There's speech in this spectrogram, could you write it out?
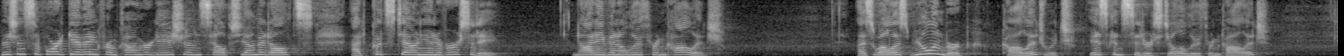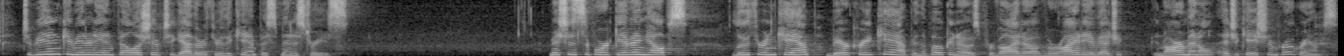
Mission support giving from congregations helps young adults at Kutztown University, not even a Lutheran college, as well as Muhlenberg College, which is considered still a Lutheran college, to be in community and fellowship together through the campus ministries. Mission support giving helps Lutheran Camp, Bear Creek Camp in the Poconos provide a variety of edu- environmental education programs.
